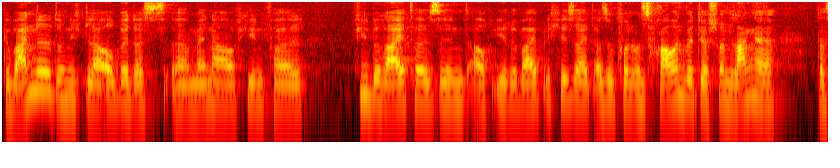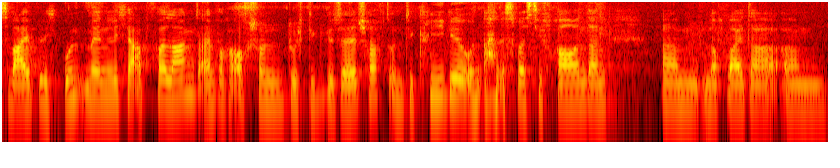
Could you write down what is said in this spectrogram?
gewandelt und ich glaube, dass äh, Männer auf jeden Fall viel bereiter sind, auch ihre weibliche Seite. Also von uns Frauen wird ja schon lange das weiblich und männliche abverlangt, einfach auch schon durch die Gesellschaft und die Kriege und alles, was die Frauen dann ähm, noch weiter ähm,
